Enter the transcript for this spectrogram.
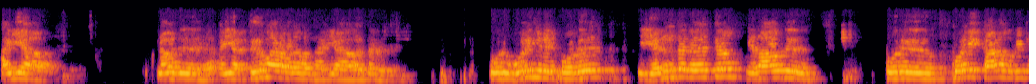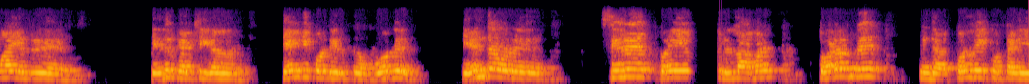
ஐயா நமது ஐயா திருமாவளவன் ஐயா அவர்கள் ஒரு ஒருங்கிணைப்போடு எந்த விதத்திலும் ஏதாவது ஒரு குறை காண முடியுமா என்று எதிர்கட்சிகள் தேங்கிக் கொண்டிருக்கும் போது எந்த ஒரு சிறு குறையும் இல்லாமல் தொடர்ந்து இந்த கொள்கை கூட்டணி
